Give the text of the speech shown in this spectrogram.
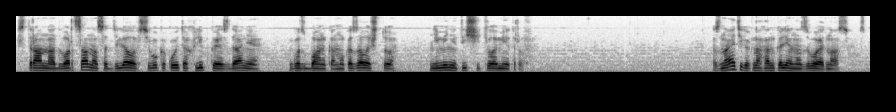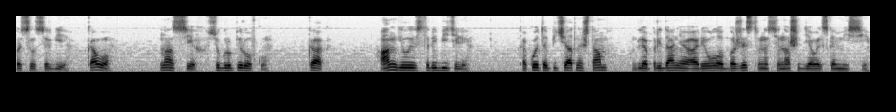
Странно, от дворца нас отделяло всего какое-то хлипкое здание Госбанка, но казалось, что не менее тысячи километров. «Знаете, как на Ханкале называют нас?» – спросил Сергей. «Кого?» «Нас всех, всю группировку». «Как?» «Ангелы-истребители». Какой-то печатный штамп для придания ореола божественности нашей дьявольской миссии.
